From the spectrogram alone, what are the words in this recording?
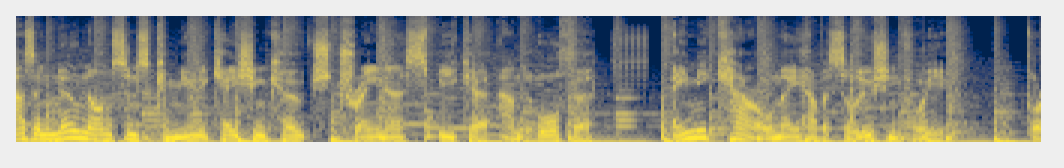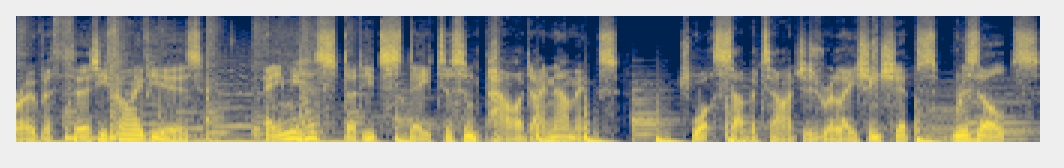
As a no nonsense communication coach, trainer, speaker, and author, Amy Carroll may have a solution for you. For over 35 years, Amy has studied status and power dynamics, what sabotages relationships, results,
